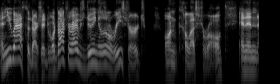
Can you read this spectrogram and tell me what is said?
And you ask the doctor, well, doctor, I was doing a little research on cholesterol. And in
